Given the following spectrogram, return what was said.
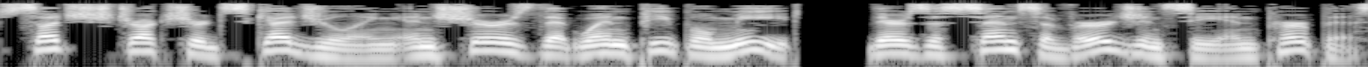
Such structured scheduling ensures that when people meet, there's a sense of urgency and purpose.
